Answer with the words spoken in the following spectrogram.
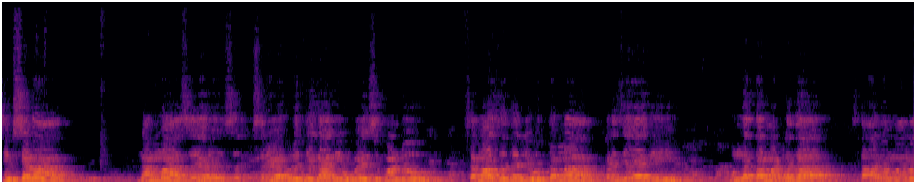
ಶಿಕ್ಷಣ ನಮ್ಮ ಶ್ರೇಯಾಭಿವೃದ್ಧಿಗಾಗಿ ಉಪಯೋಗಿಸಿಕೊಂಡು ಸಮಾಜದಲ್ಲಿ ಉತ್ತಮ ಪ್ರಜೆಯಾಗಿ ಉನ್ನತ ಮಟ್ಟದ ಸ್ಥಾನಮಾನ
